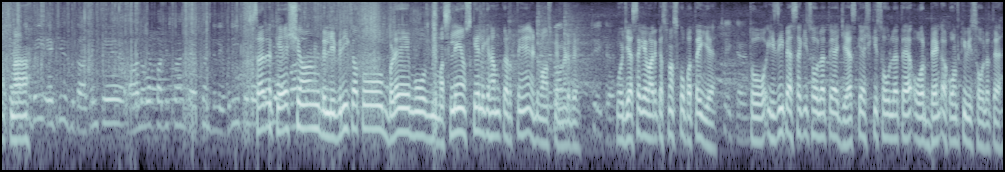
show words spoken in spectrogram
अपना एक चीज़ बता दें कि all over Pakistan cash on delivery sir cash on delivery का तो बड़े वो मसले हैं उसके लेकिन हम करते हैं एडवांस पेमेंट पे। वो जैसा कि हमारे कस्टमर्स को पता ही है है। तो इजी पैसा की सहूलत है जैस कैश की सहूलत है और बैंक अकाउंट की भी सहूलत है।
